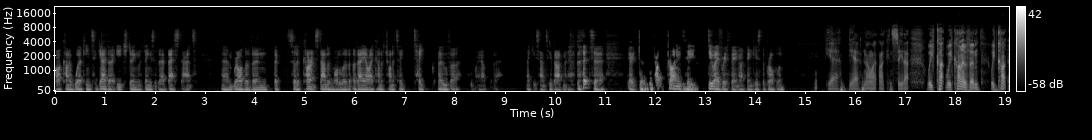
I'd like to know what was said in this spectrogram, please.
are kind of working together, each doing the things that they're best at, um, rather than the sort of current standard model of, of AI kind of trying to take take over. I have to make it sound too bad now, but uh, you know, trying to do everything, I think, is the problem. Yeah, yeah, no, I, I can see that. We've cut, we've kind of, um, we've cut.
